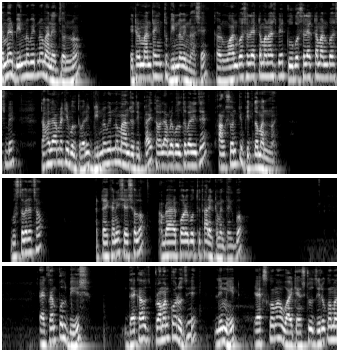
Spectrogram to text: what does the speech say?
এম এর ভিন্ন ভিন্ন মানের জন্য এটার মানটা কিন্তু ভিন্ন ভিন্ন আসে। কারণ ওয়ান বসালে একটা মান আসবে টু বসালে একটা মান বসবে। তাহলে আমরা কি বলতে পারি? ভিন্ন ভিন্ন মান যদি পাই, তাহলে আমরা বলতে পারি যে ফাংশনটি বিদ্যমান নয়। বুঝতে পেরেছ? একটা এখানেই শেষ হলো। আমরা পরবর্তীতে আরেকটা ম্যাথ দেখব। এক্সাম্পল বিশ, দেখাও, প্রমাণ করো যে limit x comma y tends to zero comma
